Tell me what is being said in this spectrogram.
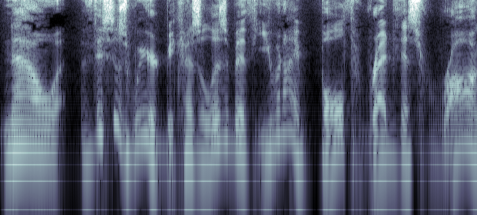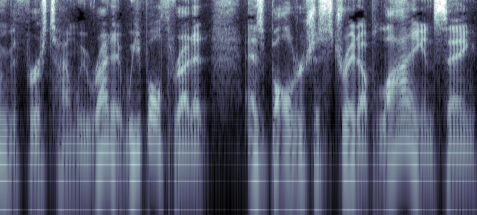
Now, this is weird because Elizabeth, you and I both read this wrong the first time we read it. We both read it as Balder just straight up lying and saying,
